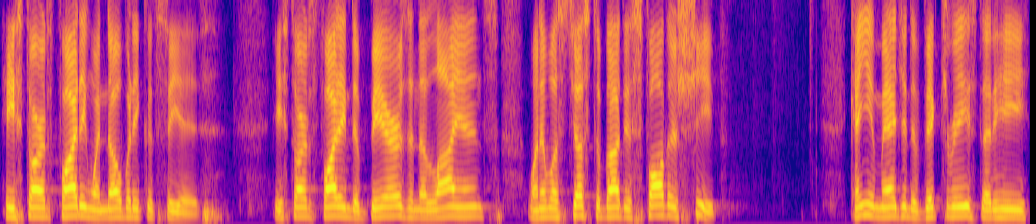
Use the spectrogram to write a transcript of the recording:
He started fighting when nobody could see it. He started fighting the bears and the lions when it was just about his father's sheep. Can you imagine the victories that he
